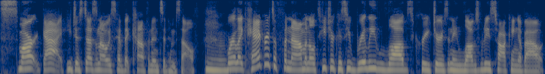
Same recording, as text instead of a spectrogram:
smart guy. He just doesn't always have that confidence in himself. Where like Hagrid's a phenomenal teacher because he really loves creatures and he loves what he's talking about.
